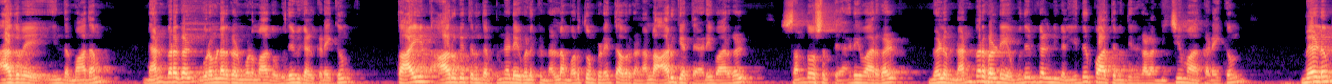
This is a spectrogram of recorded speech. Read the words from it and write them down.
ஆகவே இந்த மாதம் நண்பர்கள் உறவினர்கள் மூலமாக உதவிகள் கிடைக்கும். தாயின் ஆரோக்கியத்திருந்த பின்னடைவுகளுக்கு நல்ல மருத்துவம் கிடைத்து அவர்கள் நல்ல ஆரோக்கியத்தை அடைவார்கள் சந்தோஷத்தை அடைவார்கள். மேலும் நண்பர்களுடைய உதவிகள் நீங்கள் எதிர்பார்த்திருந்தீர்களா? நிச்சயமாக கிடைக்கும். மேலும்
